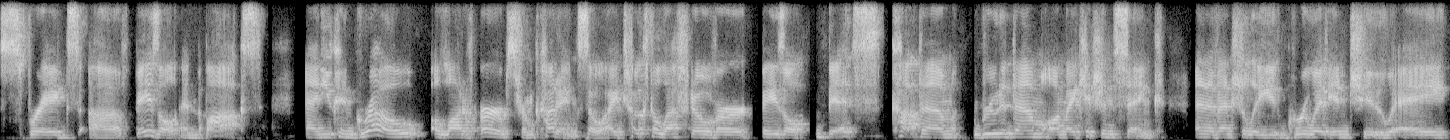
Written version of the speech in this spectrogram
sprigs of basil in the box and you can grow a lot of herbs from cutting. So I took the leftover basil bits, cut them, rooted them on my kitchen sink, and eventually grew it into a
